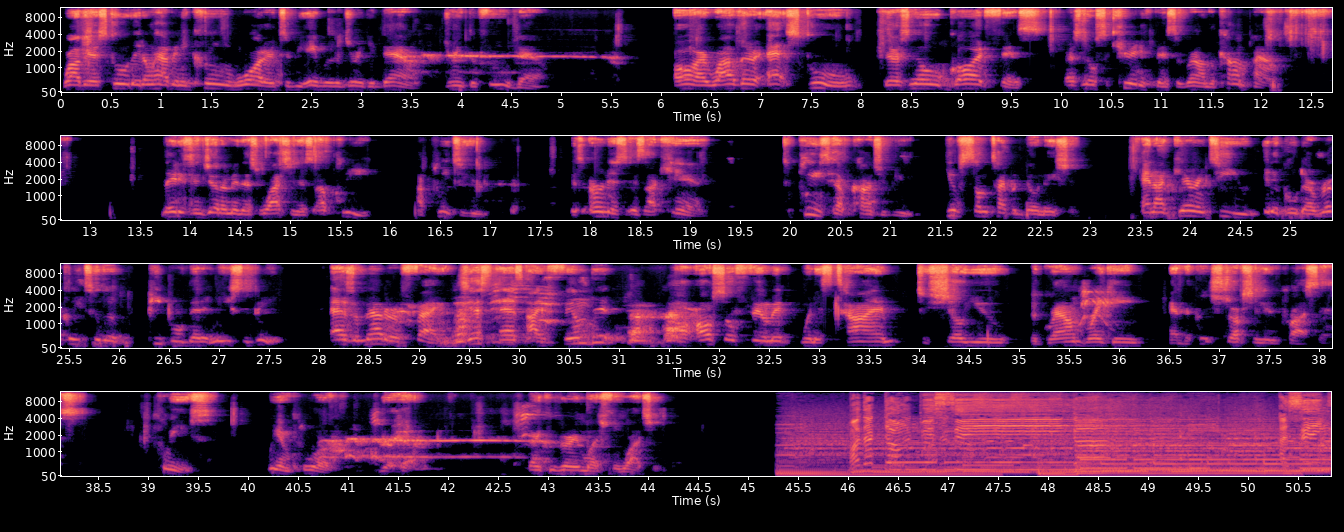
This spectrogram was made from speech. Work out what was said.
while they're at school, they don't have any clean water to be able to drink it down, drink the food down. Or while they're at school, there's no guard fence, there's no security fence around the compound. Ladies and gentlemen that's watching this, I plead, I plead to you, as earnest as I can, to please help contribute. Give some type of donation. And I guarantee you, it'll go directly to the people that it needs to be. As a matter of fact, just as I filmed it, I'll also film it when it's time to show you the groundbreaking and the construction in process. Please, we implore your help. Thank you very much for watching. Mother, don't be. I sing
